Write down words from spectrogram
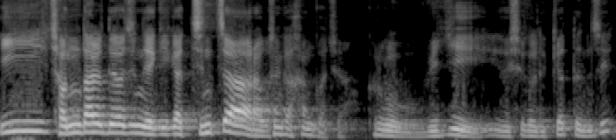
이 전달되어진 얘기가 진짜라고 생각한 거죠. 그리고 위기 의식을 느꼈든지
